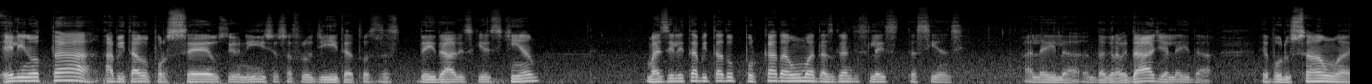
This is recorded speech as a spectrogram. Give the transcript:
ele não está habitado por Zeus, Dionísio, Afrodita, todas essas deidades que eles tinham, mas ele está habitado por cada uma das grandes leis da ciência. A lei da gravidade, a lei da evolução, a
